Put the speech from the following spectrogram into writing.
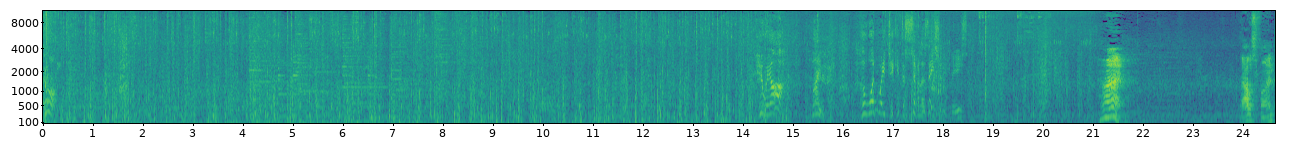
Come on. Ticket to civilization, please. All right. That was fun.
